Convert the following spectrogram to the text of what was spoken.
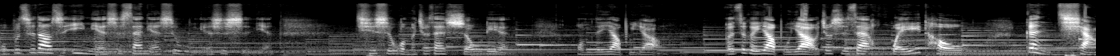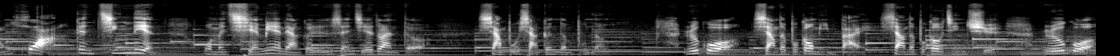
我不知道是一年、是三年、是五年、是十年。其实我们就在收敛我们的要不要，而这个要不要，就是在回头更强化、更精炼我们前面两个人生阶段的想不想跟能不能。如果想得不够明白，想得不够精确，如果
